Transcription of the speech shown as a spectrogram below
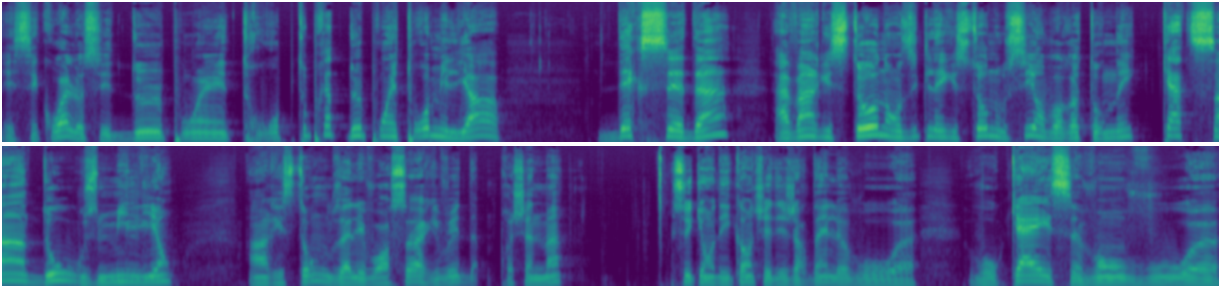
Et c'est quoi, là? C'est 2,3, tout près de 2,3 milliards d'excédent. Avant Ristourne, on dit que les Ristourne aussi, on va retourner 412 millions en Ristourne. Vous allez voir ça arriver prochainement. Ceux qui ont des comptes chez Desjardins, là, vos, euh, vos caisses vont vous, euh,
